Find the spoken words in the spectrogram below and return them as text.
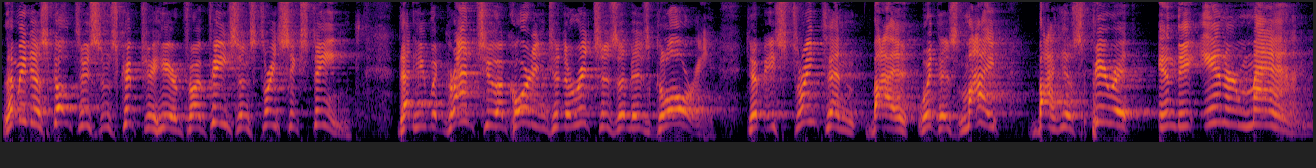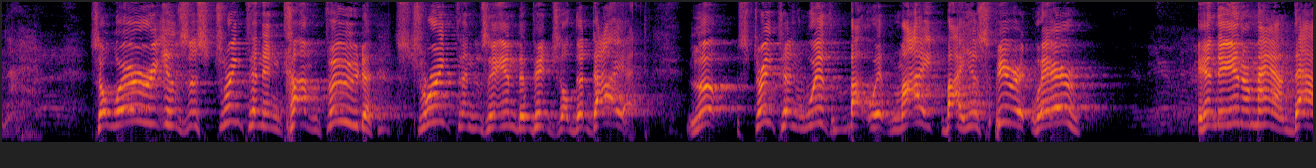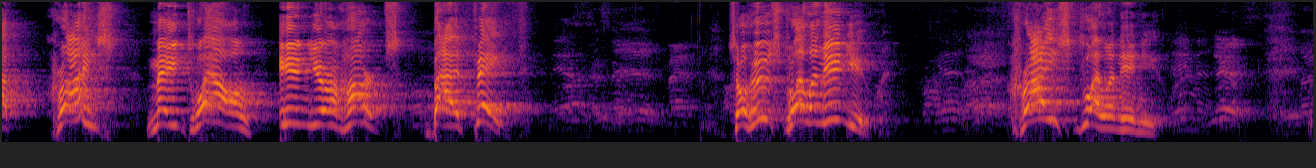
Let me just go through some scripture here for Ephesians 3:16 that he would grant you according to the riches of his glory to be strengthened by with his might by his spirit in the inner man so, where is the strengthening come? Food strengthens the individual, the diet. Look, strengthened with, with might by his spirit. Where? In the inner man, that Christ may dwell in your hearts by faith. So, who's dwelling in you? Christ dwelling in you.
